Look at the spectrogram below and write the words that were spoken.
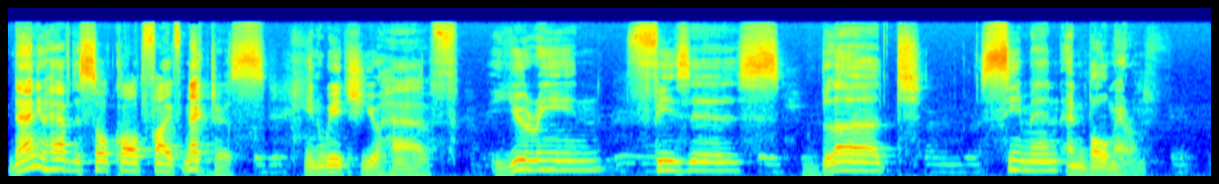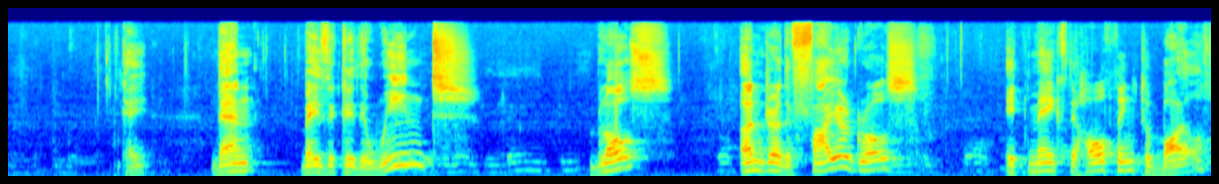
Then you have the so called five nectars, in which you have urine, feces, blood, semen, and bone marrow. Okay? Then basically the wind blows, under the fire grows, it makes the whole thing to boil,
